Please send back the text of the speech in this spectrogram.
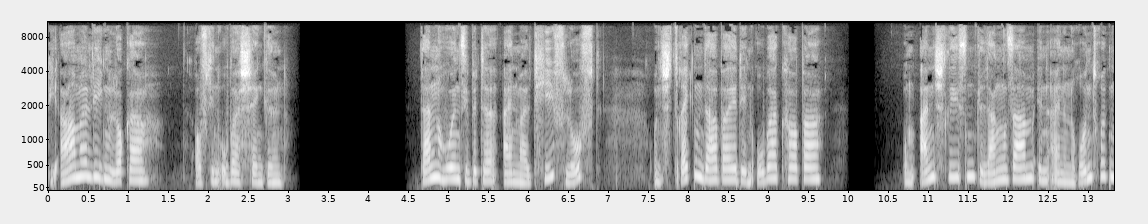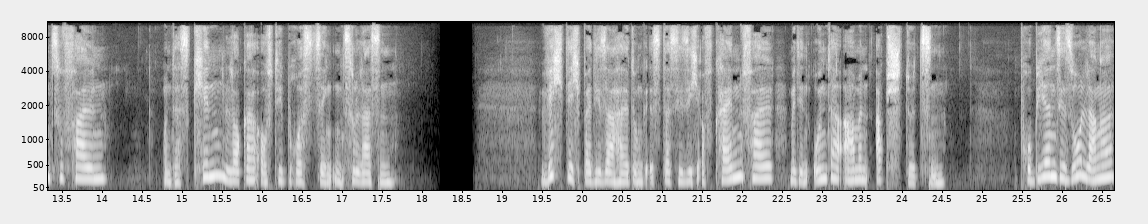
Die Arme liegen locker auf den Oberschenkeln. Dann holen Sie bitte einmal tief Luft und strecken dabei den Oberkörper, um anschließend langsam in einen Rundrücken zu fallen und das Kinn locker auf die Brust sinken zu lassen. Wichtig bei dieser Haltung ist, dass Sie sich auf keinen Fall mit den Unterarmen abstützen. Probieren Sie so lange,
